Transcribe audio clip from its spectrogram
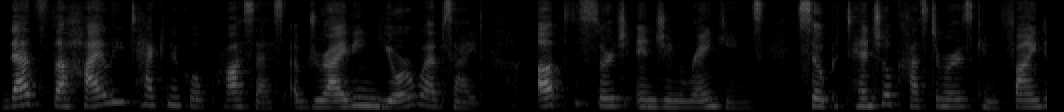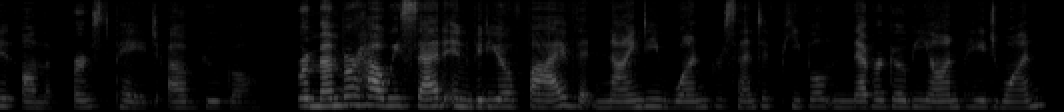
That's the highly technical process of driving your website up the search engine rankings so potential customers can find it on the first page of Google. Remember how we said in video 5 that 91% of people never go beyond page 1?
